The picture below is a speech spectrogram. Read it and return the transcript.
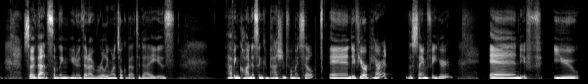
so that's something, you know, that I really want to talk about today is having kindness and compassion for myself. And if you're a parent, the same for you. And if you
